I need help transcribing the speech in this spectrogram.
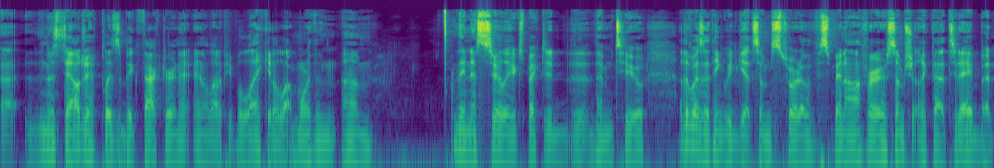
uh, nostalgia plays a big factor in it, and a lot of people like it a lot more than um they necessarily expected th- them to. Otherwise, I think we'd get some sort of spin off or some shit like that today. But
